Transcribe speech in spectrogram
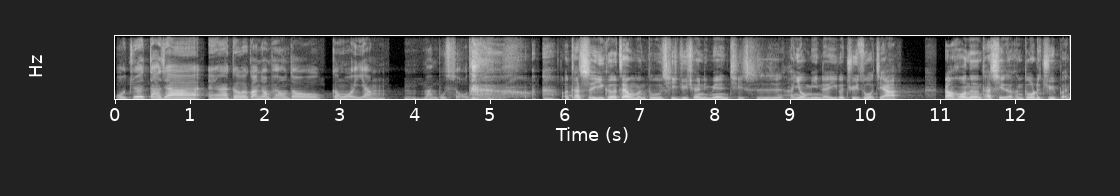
我觉得大家应该各位观众朋友都跟我一样，嗯，蛮不熟的。哦，他是一个在我们读戏剧圈里面其实很有名的一个剧作家。然后呢，他写了很多的剧本。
